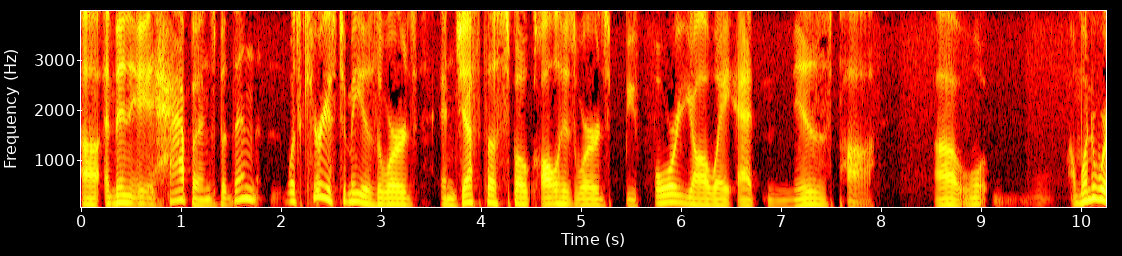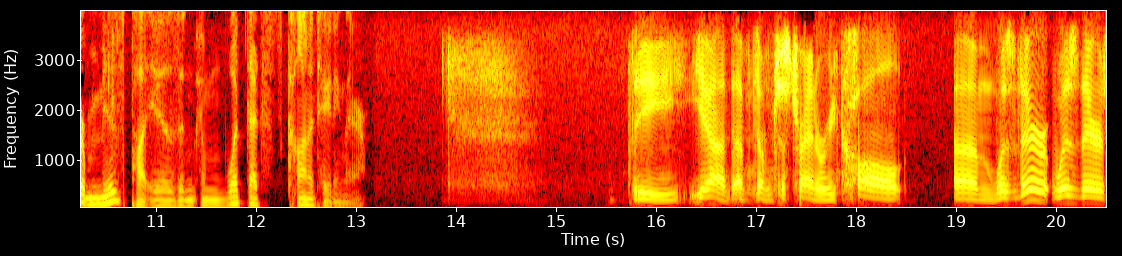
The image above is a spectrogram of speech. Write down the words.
Uh, and then it happens. But then what's curious to me is the words, and Jephthah spoke all his words before Yahweh at Mizpah. Uh, I wonder where Mizpah is and, and what that's connotating there. The yeah, I'm just trying to recall um, was there was there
